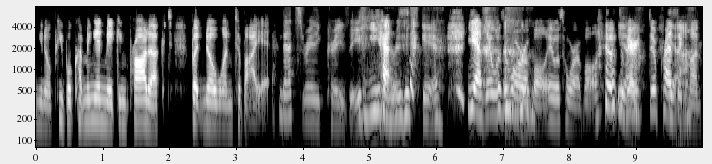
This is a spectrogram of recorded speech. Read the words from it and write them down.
you know, people coming in making product, but no one to buy it. That's really crazy. I'm really scared. Yes, it was horrible. It was horrible. It was a very depressing yeah. month.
